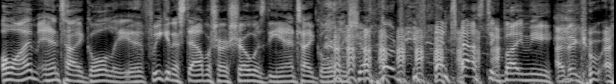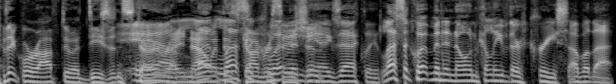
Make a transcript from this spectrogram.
Oh, I'm anti goalie. If we can establish our show as the anti goalie show, that would be fantastic by me. I think I think we're off to a decent start Yeah, right now with this conversation. Yeah, exactly. Less equipment and no one can leave their crease. How about that?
